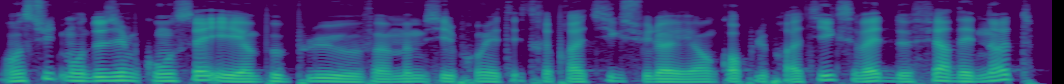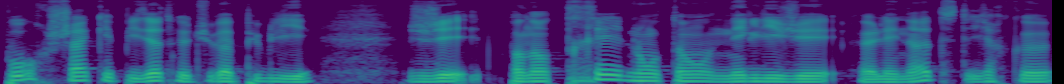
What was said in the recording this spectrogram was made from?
Ensuite, mon deuxième conseil est un peu plus, enfin même si le premier était très pratique, celui-là est encore plus pratique, ça va être de faire des notes pour chaque épisode que tu vas publier. J'ai pendant très longtemps négligé euh, les notes, c'est-à-dire que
